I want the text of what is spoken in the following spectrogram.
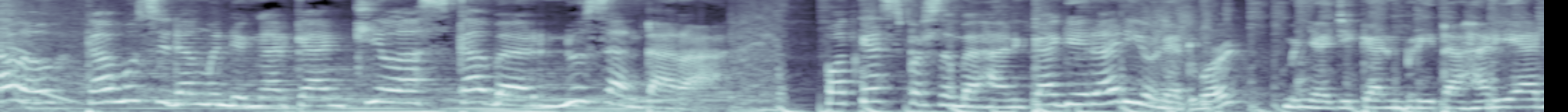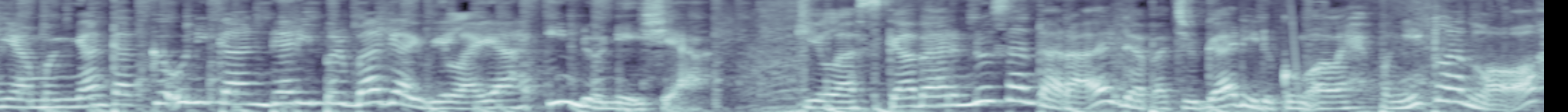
Halo, kamu sedang mendengarkan Kilas Kabar Nusantara. Podcast persembahan KG Radio Network menyajikan berita harian yang mengangkat keunikan dari berbagai wilayah Indonesia. Kilas Kabar Nusantara dapat juga didukung oleh pengiklan loh.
